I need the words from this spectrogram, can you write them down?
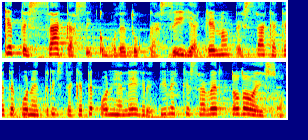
¿Qué te saca así como de tu casilla? ¿Qué no te saca? ¿Qué te pone triste? ¿Qué te pone alegre? Tienes que saber todo eso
